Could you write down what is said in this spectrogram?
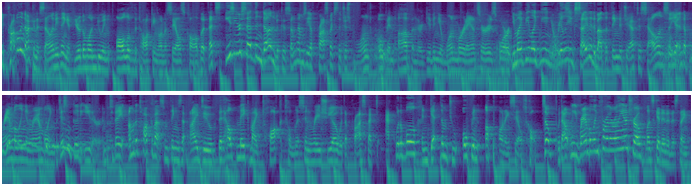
You're probably not going to sell anything if you're the one doing all of the talking on a sales call, but that's easier said than done because sometimes you have prospects that just won't open up and they're giving you one word answers, or you might be like me and you're really excited about the thing that you have to sell, and so you end up rambling and rambling, which isn't good either. And today I'm going to talk about some things that I do that help make my talk to listen ratio with a prospect equitable and get them to open up on a sales call. So without me rambling further on the intro, let's get into this thing.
